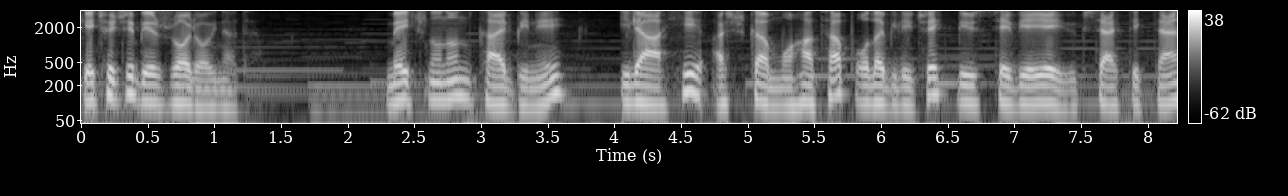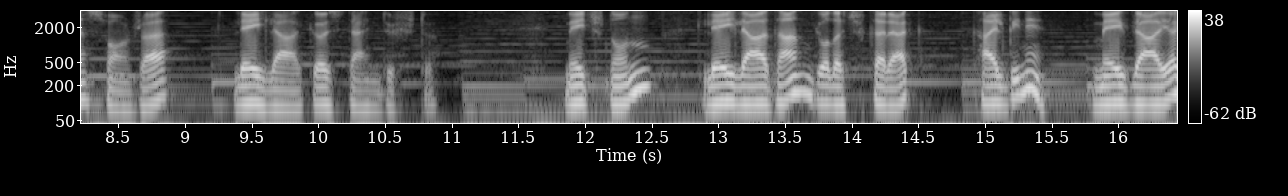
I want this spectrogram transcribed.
geçici bir rol oynadı. Mecnun'un kalbini ilahi aşka muhatap olabilecek bir seviyeye yükselttikten sonra Leyla gözden düştü. Mecnun, Leyla'dan yola çıkarak kalbini Mevla'ya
